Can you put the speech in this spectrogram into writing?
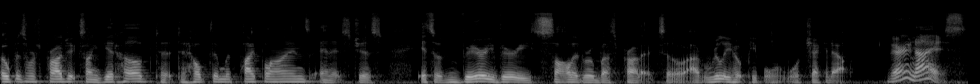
open source projects on GitHub to, to help them with pipelines, and it's just, it's a very, very solid, robust product. So I really hope people will check it out. Very nice.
